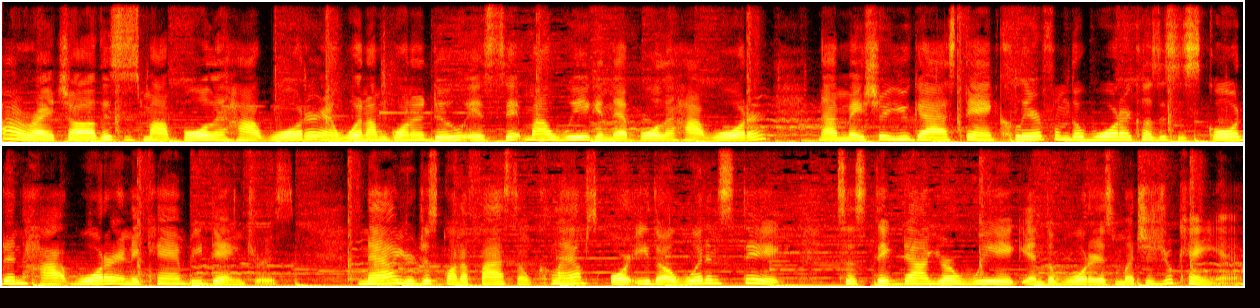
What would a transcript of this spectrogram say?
All right, y'all, this is my boiling hot water, and what I'm to do is sit my wig in that boiling hot water. Now, make sure you guys stand clear from the water because this is scalding hot water and it can be dangerous. Now, you're just to find some clamps or either a wooden stick to stick down your wig in the water as much as you can.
